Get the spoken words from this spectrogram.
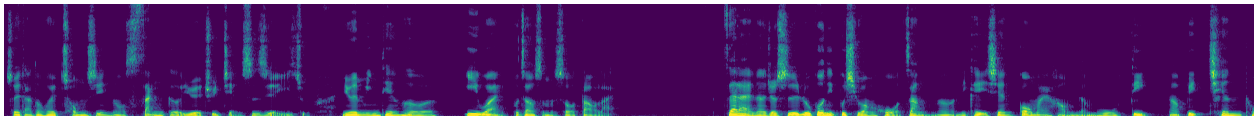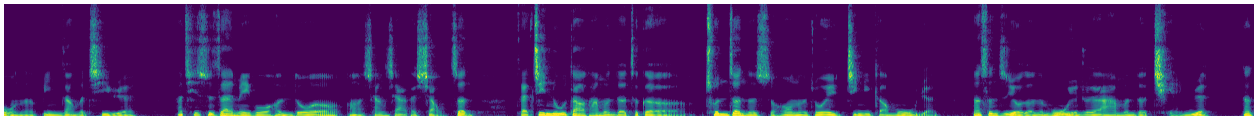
所以他都会重新哦三个月去检视自己的遗嘱，因为明天和意外不知道什么时候到来。再来呢，就是如果你不希望火葬呢，你可以先购买好你的墓地，那并签妥呢殡葬的契约。那其实，在美国很多啊乡下的小镇，在进入到他们的这个村镇的时候呢，就会经历到墓园，那甚至有人的墓园就在他们的前院。那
